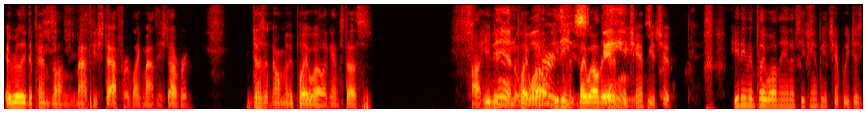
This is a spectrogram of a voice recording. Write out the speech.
it really depends on Matthew Stafford. Like Matthew Stafford doesn't normally play well against us. Uh, he didn't even Man, play well. He didn't even play well in the NFC games, Championship. He didn't even play well in the NFC Championship. We just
